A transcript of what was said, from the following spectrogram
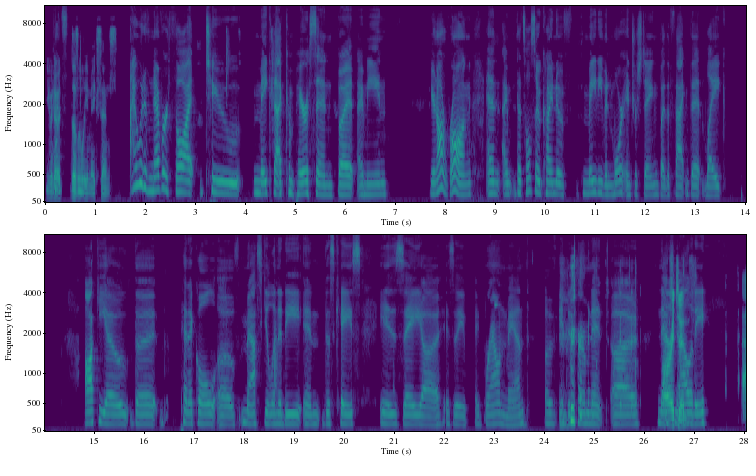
even though it doesn't really make sense. I would have never thought to make that comparison, but I mean, you're not wrong, and I that's also kind of made even more interesting by the fact that like Akio, the pinnacle of masculinity in this case, is a uh, is a a brown man of indeterminate uh, nationality.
